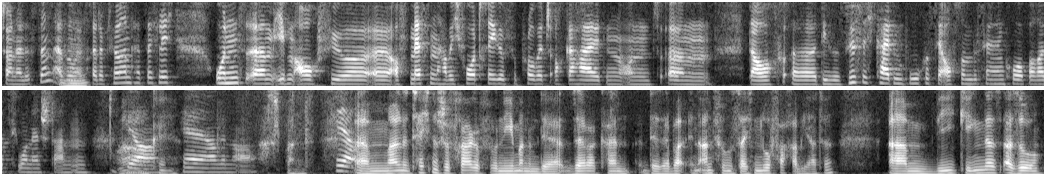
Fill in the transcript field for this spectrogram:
Journalistin, also mhm. als Redakteurin tatsächlich. Und ähm, eben auch für, äh, auf Messen habe ich Vorträge für ProVeg auch gehalten. Und ähm, da auch äh, dieses Süßigkeitenbuch ist ja auch so ein bisschen in Kooperation entstanden. Ah, ja. okay. Ja, ja, genau. Ach, spannend. Ja. Ähm, mal eine technische Frage von jemandem, der selber kein, der selber in Anführungszeichen nur Fachabi hatte. Ähm, wie ging das? Also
